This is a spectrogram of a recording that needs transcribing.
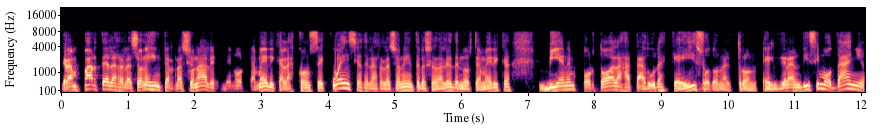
Gran parte de las relaciones internacionales de Norteamérica, las consecuencias de las relaciones internacionales de Norteamérica vienen por todas las ataduras que hizo Donald Trump, el grandísimo daño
